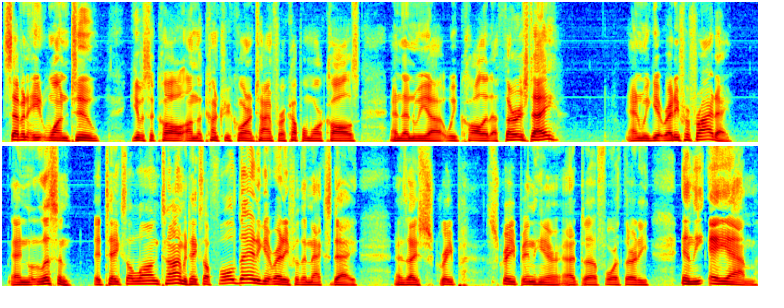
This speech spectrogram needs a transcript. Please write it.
7812. Give us a call on the Country Corner. Time for a couple more calls. And then we, uh, we call it a Thursday and we get ready for Friday. And listen, it takes a long time. It takes a full day to get ready for the next day. As I scrape scrape in here at uh, 4:30 in the a.m.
